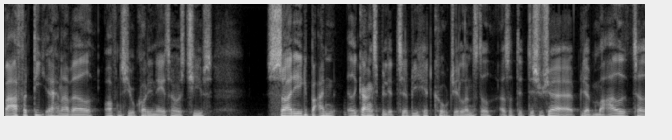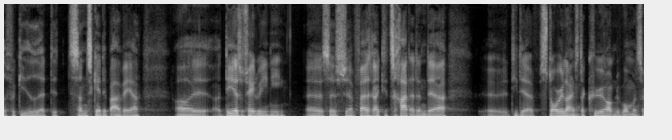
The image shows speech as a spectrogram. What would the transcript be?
bare fordi, at han har været offensiv koordinator hos Chiefs, så er det ikke bare en adgangsbillet til at blive head coach et eller andet sted. Altså det, det synes jeg bliver meget taget for givet, at det, sådan skal det bare være. Og, øh, og det er jeg totalt uenig i. Øh, så jeg synes, jeg er faktisk rigtig træt af den der, øh, de der storylines, der kører om det, hvor man så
